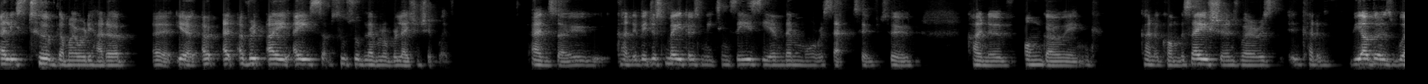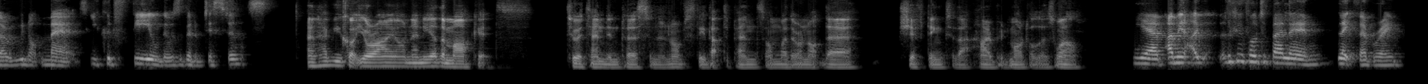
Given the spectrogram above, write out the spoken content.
At least two of them, I already had a, a you know a, a, a, sort of level of relationship with, and so kind of it just made those meetings easier and then more receptive to kind of ongoing kind of conversations. Whereas kind of the others where we not met, you could feel there was a bit of distance. And have you got your eye on any other markets to attend in person, and obviously that depends on whether or not they're shifting to that hybrid model as well. Yeah, I mean, I'm looking forward to Berlin late February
